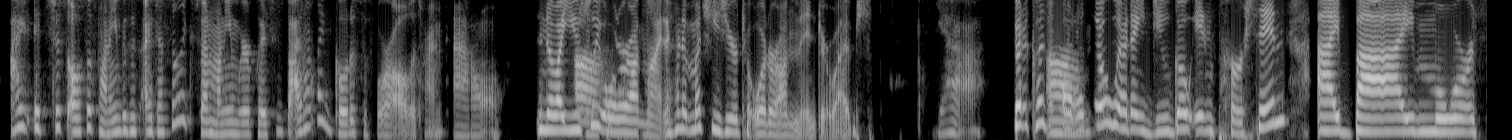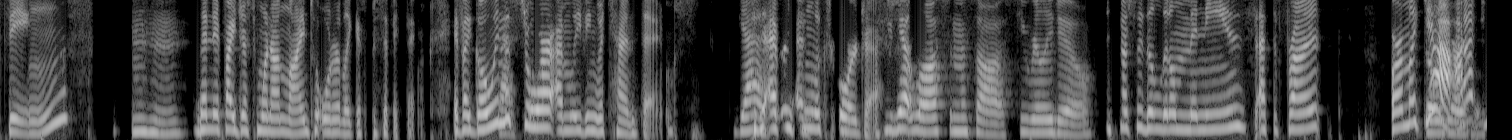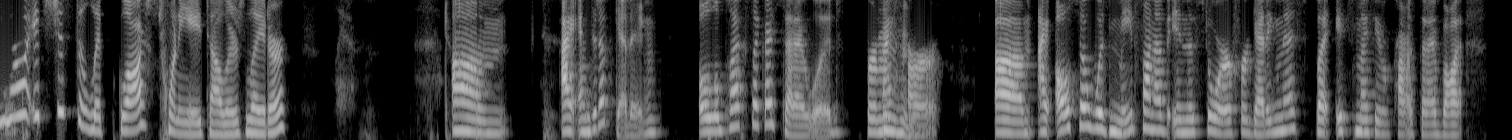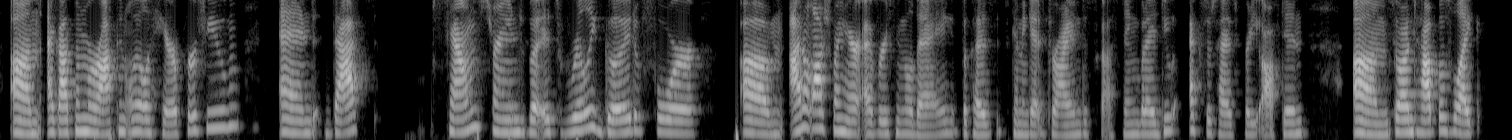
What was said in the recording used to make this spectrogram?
I it's just also funny because I definitely like spend money in weird places, but I don't like go to Sephora all the time at all. No, I usually um, order online. I find it much easier to order on the interwebs. Yeah. But because um, also when I do go in person, I buy more things mm-hmm. than if I just went online to order like a specific thing. If I go in the store, I'm leaving with 10 things. Yes. Everything and looks gorgeous. You get lost in the sauce. You really do. Especially the little minis at the front. Or I'm like, yeah, I, you know, it's just a lip gloss, $28 later. Um, I ended up getting Olaplex, like I said I would, for my mm-hmm. hair. Um, I also was made fun of in the store for getting this, but it's my favorite product that I bought. Um, I got the Moroccanoil hair perfume, and that sounds strange, but it's really good for. Um, I don't wash my hair every single day because it's gonna get dry and disgusting, but I do exercise pretty often. Um, so on top of like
